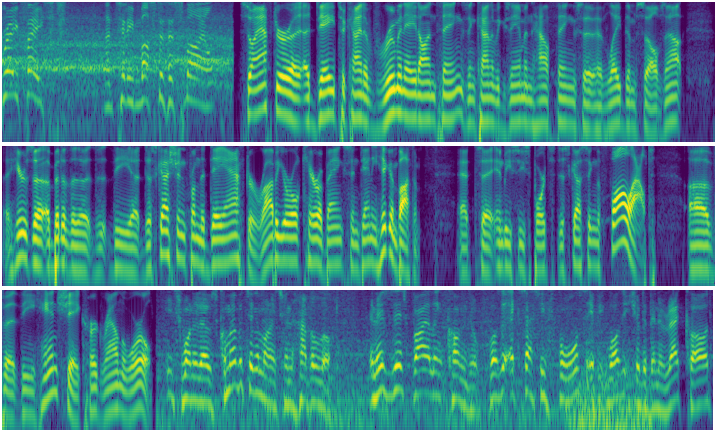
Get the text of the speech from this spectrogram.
grey-faced, until he musters a smile. So after a, a, day to kind of ruminate on things and kind of examine how things have laid themselves out, uh, here's a, a, bit of the the, the uh, discussion from the day after. Robbie Earle, Cara Banks, and Danny Higginbotham at uh, NBC Sports discussing the fallout of uh, the handshake heard around the world. It's one of those. Come over to the monitor and have a look. And is this violent conduct? Was it excessive force? If it was, it should have been a red card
